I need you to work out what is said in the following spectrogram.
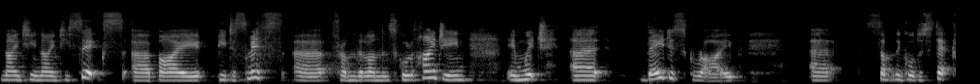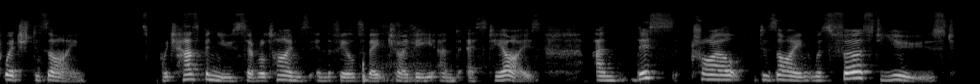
1996 uh, by Peter Smith from the London School of Hygiene, in which they describe uh, something called a stepped wedge design. which has been used several times in the fields of HIV and STIs. And this trial design was first used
